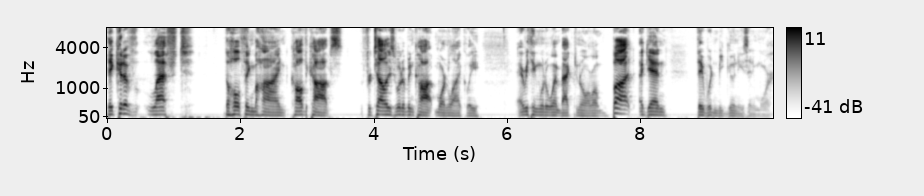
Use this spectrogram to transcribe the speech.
they could have left the whole thing behind, called the cops. Fratellis would have been caught more than likely. Everything would have went back to normal. But again, they wouldn't be Goonies anymore.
